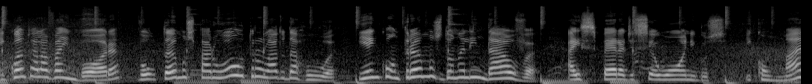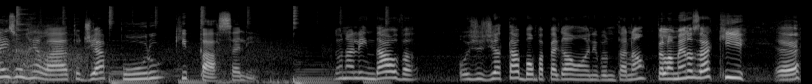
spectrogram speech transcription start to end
Enquanto ela vai embora, voltamos para o outro lado da rua e encontramos Dona Lindalva, à espera de seu ônibus e com mais um relato de apuro que passa ali. Dona Lindalva, hoje o dia tá bom para pegar ônibus, não tá não? Pelo menos aqui. É,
